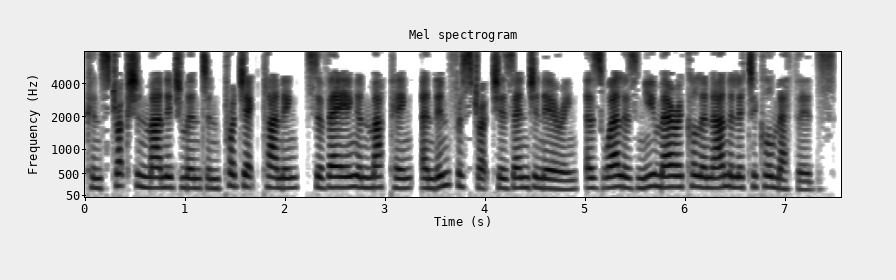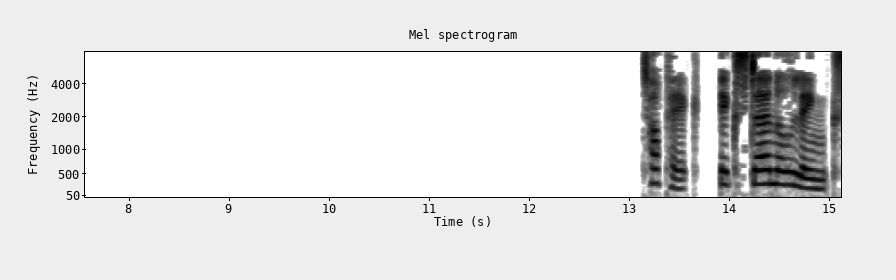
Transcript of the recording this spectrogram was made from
construction management and project planning, surveying and mapping, and infrastructures engineering, as well as numerical and analytical methods. Topic. External links.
